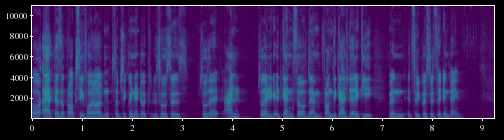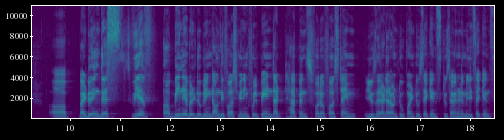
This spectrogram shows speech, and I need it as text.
uh, act as a proxy for our subsequent network resources so that, and so that it can serve them from the cache directly when it's requested second time. Uh, by doing this, we have uh, been able to bring down the first meaningful paint that happens for a first-time user at around 2.2 seconds to 700 milliseconds,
